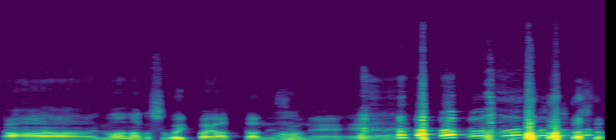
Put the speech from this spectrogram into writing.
ああまあなんかすごいいっぱいあったんですよね。えー そう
